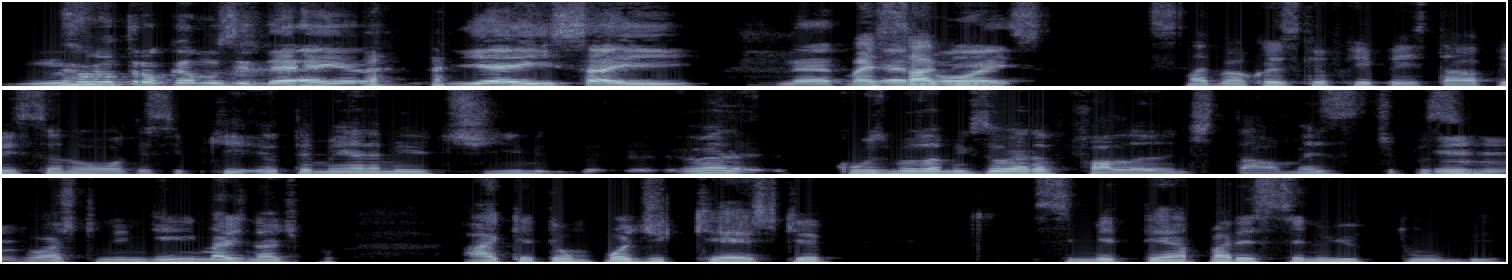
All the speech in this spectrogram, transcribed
não trocamos ideia e é isso aí né? Mas é sabe, nóis. sabe uma coisa que eu fiquei pensando, tava pensando ontem, assim, porque eu também era meio tímido. Eu era, com os meus amigos eu era falante e tal, mas, tipo assim, uhum. eu acho que ninguém imaginava, tipo, ah, quer ter um podcast, quer se meter a aparecer no YouTube.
